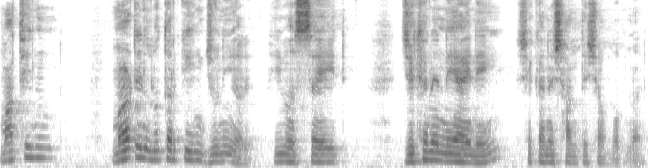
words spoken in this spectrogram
Martin Martin Luther King junior, he was said যেখানে ন্যায় নেই, সেখানে শান্তি সম্ভব নয়।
